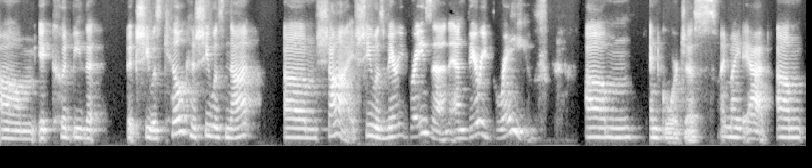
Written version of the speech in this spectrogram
um, it could be that, that she was killed because she was not um, shy she was very brazen and very brave um, and gorgeous i might add um,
